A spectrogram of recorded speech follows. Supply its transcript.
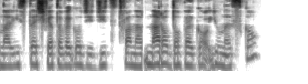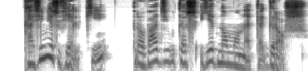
na listę Światowego Dziedzictwa Narodowego UNESCO? Kazimierz Wielki prowadził też jedną monetę, grosz.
